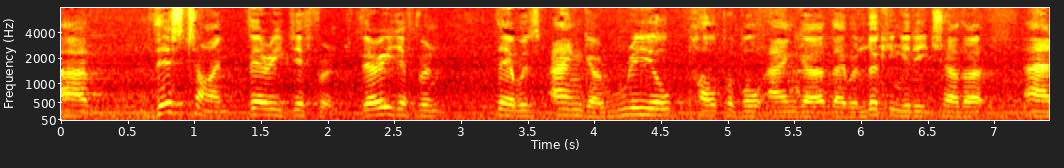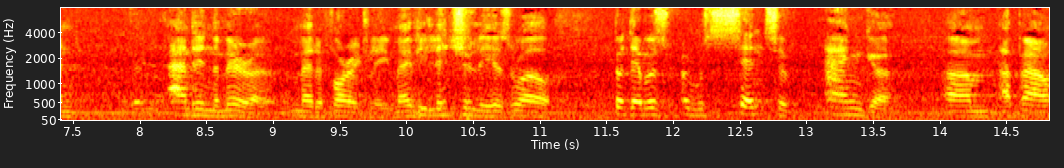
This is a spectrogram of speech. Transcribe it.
Uh, this time, very different, very different. There was anger, real palpable anger. They were looking at each other and and in the mirror, metaphorically, maybe literally as well. But there was a sense of anger um, about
